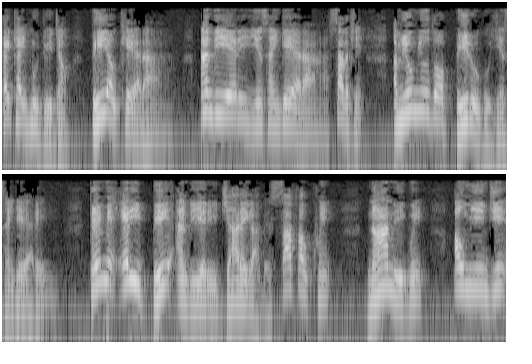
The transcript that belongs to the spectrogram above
တိုက်ခိုက်မှုတွေကြောင့်ဘေးရောက်ခဲ့ရတာ အန်ဒီယရီရင်ဆိုင်ခဲ့ရတာစသဖြင့်အမျိုးမျိုးသောဘေးတို့ကိုရင်ဆိုင်ခဲ့ရတယ်ဒါပေမဲ့အဲ့ဒီဘေးအန္တရာယ်ကြီးကြားတဲ့ကပဲစားတော့ခွင့်နားနေခွင့်အောင်မြင်ခြင်း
